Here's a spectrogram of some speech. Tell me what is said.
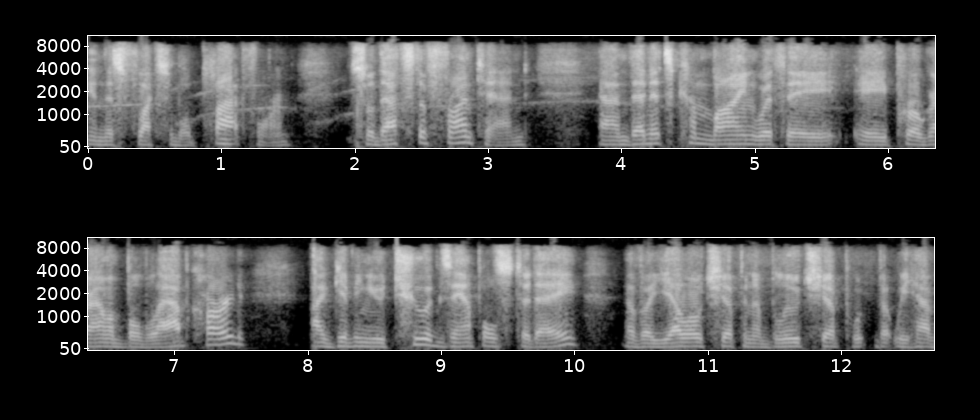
in this flexible platform. So that's the front end and then it's combined with a, a programmable lab card. I've given you two examples today of a yellow chip and a blue chip, but we have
